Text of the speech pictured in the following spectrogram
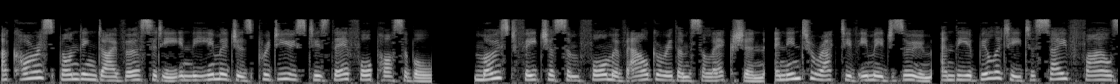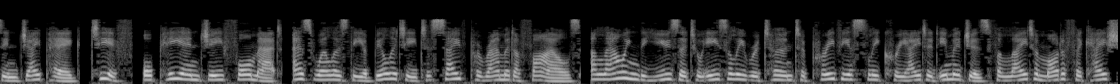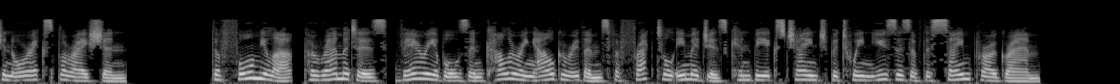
A corresponding diversity in the images produced is therefore possible. Most feature some form of algorithm selection, an interactive image zoom, and the ability to save files in JPEG, TIFF, or PNG format, as well as the ability to save parameter files, allowing the user to easily return to previously created images for later modification or exploration. The formula, parameters, variables and coloring algorithms for fractal images can be exchanged between users of the same program.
